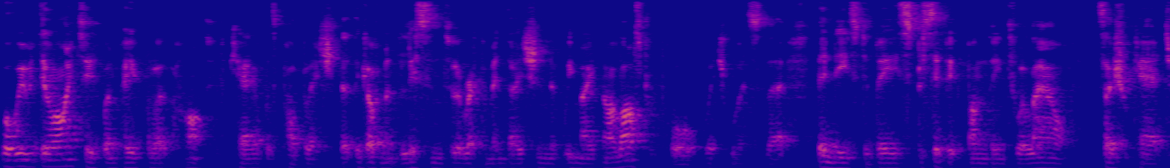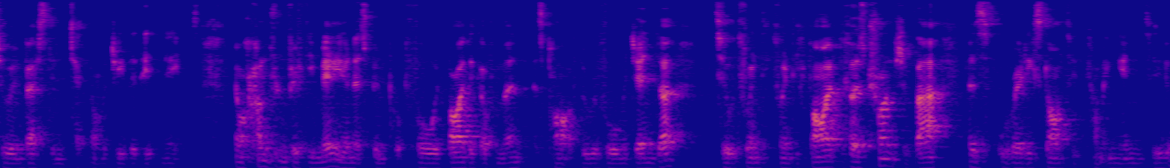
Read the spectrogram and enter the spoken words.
Well, we were delighted when People at the Heart of Care was published that the government listened to the recommendation that we made in our last report, which was that there needs to be specific funding to allow social care to invest in technology that it needs. Now, 150 million has been put forward by the government as part of the reform agenda till 2025. The first tranche of that has already started coming into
